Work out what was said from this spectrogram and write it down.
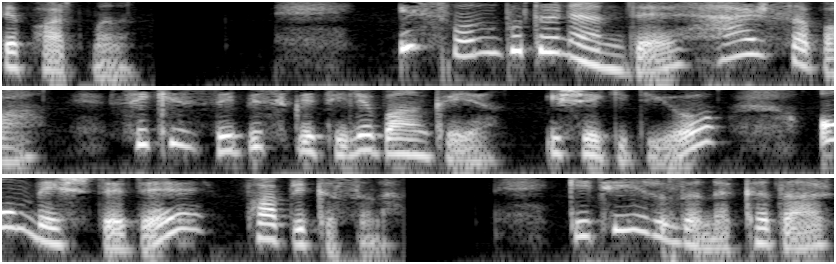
departmanı. İsmon bu dönemde her sabah 8'de bisikletiyle bankaya işe gidiyor, 15'te de fabrikasına. Gece yarılarına kadar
